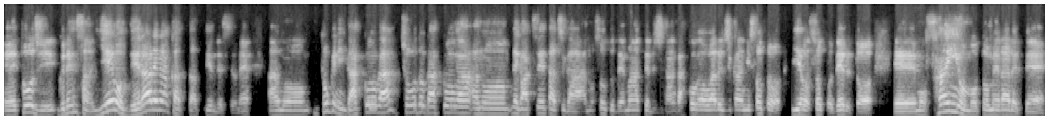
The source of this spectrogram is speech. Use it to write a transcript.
えー、当時、グレンさん、家を出られなかったっていうんですよね。あの特に学校が、ちょうど学校が、あのね、学生たちがあの外出回ってる時間、学校が終わる時間に外、家を外出ると、えー、もうサインを求められて、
